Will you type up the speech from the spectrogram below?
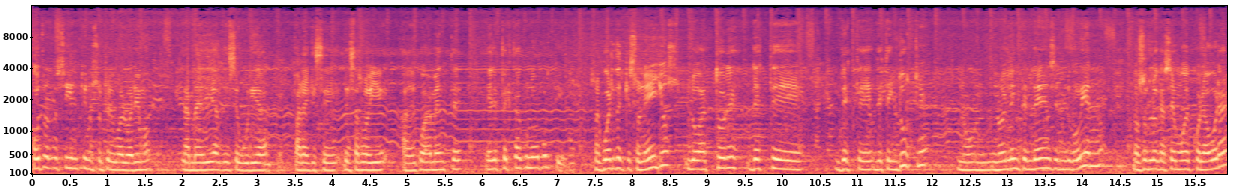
otro recinto y nosotros evaluaremos las medidas de seguridad para que se desarrolle adecuadamente el espectáculo deportivo. Recuerden que son ellos los actores de, este, de, este, de esta industria, no, no es la intendencia ni el gobierno, nosotros lo que hacemos es colaborar,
